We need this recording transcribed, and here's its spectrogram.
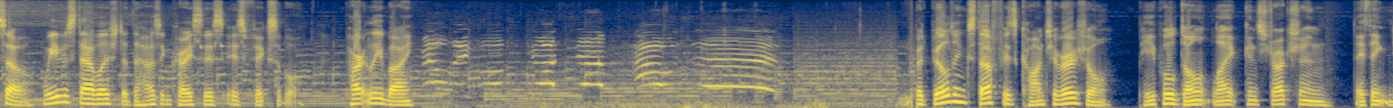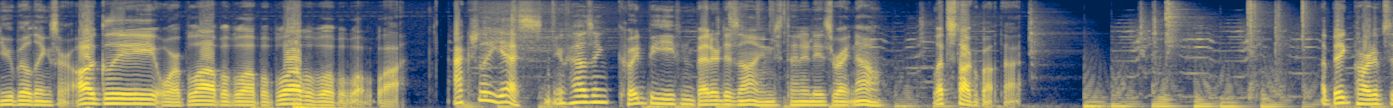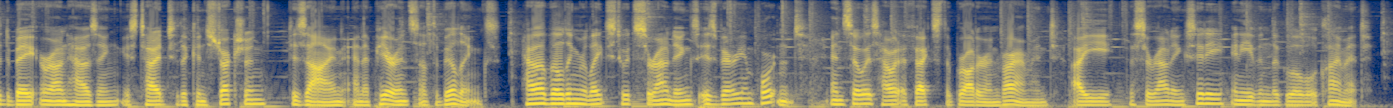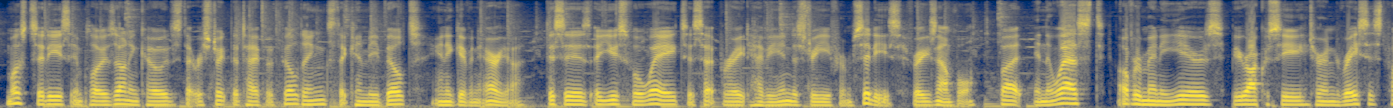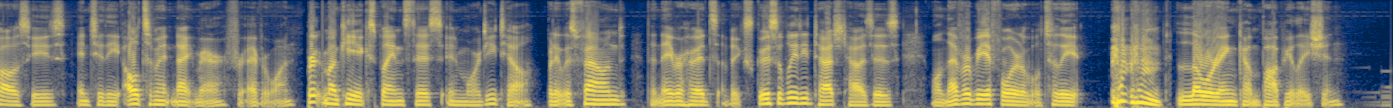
So, we've established that the housing crisis is fixable, partly by building more goddamn houses! But building stuff is controversial. People don't like construction. They think new buildings are ugly or blah blah blah blah blah blah blah blah blah blah. Actually, yes, new housing could be even better designed than it is right now. Let's talk about that. A big part of the debate around housing is tied to the construction, design, and appearance of the buildings. How a building relates to its surroundings is very important, and so is how it affects the broader environment, i.e. the surrounding city and even the global climate. Most cities employ zoning codes that restrict the type of buildings that can be built in a given area. This is a useful way to separate heavy industry from cities, for example. But in the West, over many years, bureaucracy turned racist policies into the ultimate nightmare for everyone. Brit Monkey explains this in more detail, but it was found that neighborhoods of exclusively detached houses will never be affordable to the lower income population.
